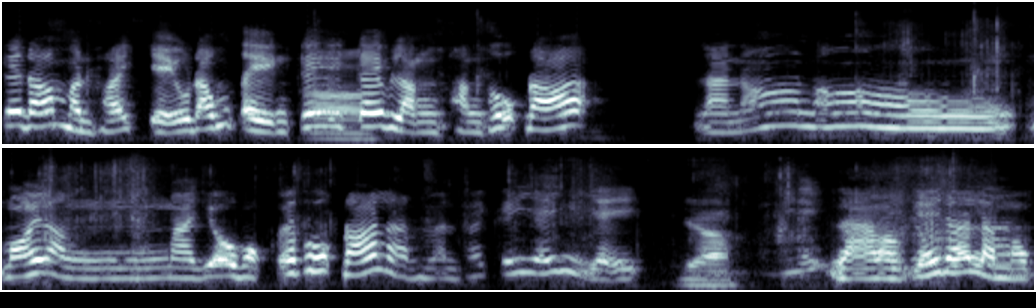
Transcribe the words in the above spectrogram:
cái đó mình phải chịu đóng tiền cái Ờ. cái lần phần thuốc đó. Là nó nó mỗi lần mà vô một cái thuốc đó là mình phải ký giấy như vậy. Dạ. Là một giấy đó là một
